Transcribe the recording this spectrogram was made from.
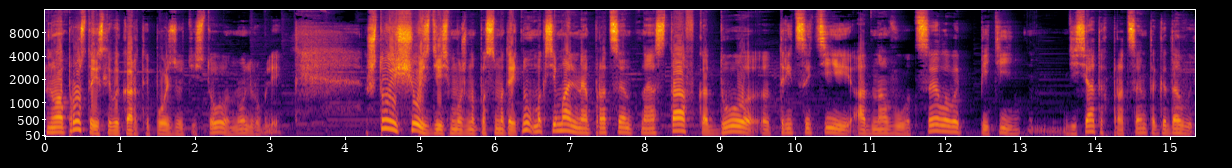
Ну а просто если вы картой пользуетесь, то 0 рублей. Что еще здесь можно посмотреть? Ну, максимальная процентная ставка до 31,5 0,5% годовых.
